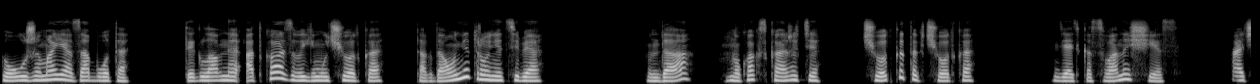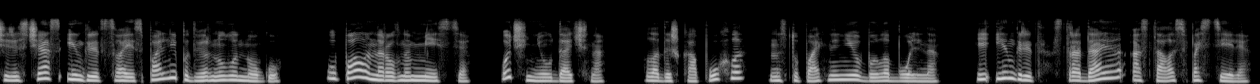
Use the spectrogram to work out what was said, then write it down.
То уже моя забота. Ты, главное, отказывай ему четко, тогда он не тронет тебя. Да, ну как скажете. Четко так четко. Дядька Сван исчез. А через час Ингрид в своей спальне подвернула ногу. Упала на ровном месте. Очень неудачно. Лодыжка опухла, наступать на нее было больно. И Ингрид, страдая, осталась в постели.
